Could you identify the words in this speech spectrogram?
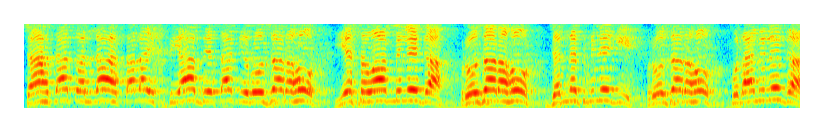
چاہتا تو اللہ تعالیٰ اختیار دیتا کہ روزہ رہو، یہ ثواب ملے گا، روزہ رہو، جنت ملے گی، روزہ رہو فلا ملے گا۔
